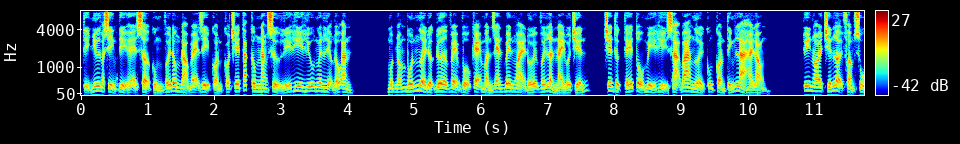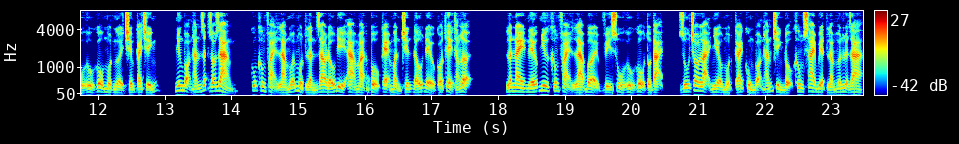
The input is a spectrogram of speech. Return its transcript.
tỉ như và xỉn tỉ hệ sở cùng với đông đảo bệ dị còn có chế tác công năng xử lý hy hữu nguyên liệu nấu ăn. Một nhóm bốn người được đưa về bộ kẹ mẩn gen bên ngoài đối với lần này đối chiến trên thực tế tổ mỹ hỉ xạ ba người cũng còn tính là hài lòng. Tuy nói chiến lợi phẩm sủ hữu gỗ một người chiếm cái chính, nhưng bọn hắn rất rõ ràng, cũng không phải là mỗi một lần giao đấu đi ạ mặt bộ kệ mẩn chiến đấu đều có thể thắng lợi. Lần này nếu như không phải là bởi vì sủ hữu gỗ tồn tại, dù cho lại nhiều một cái cùng bọn hắn trình độ không sai biệt lắm huấn luyện ra,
